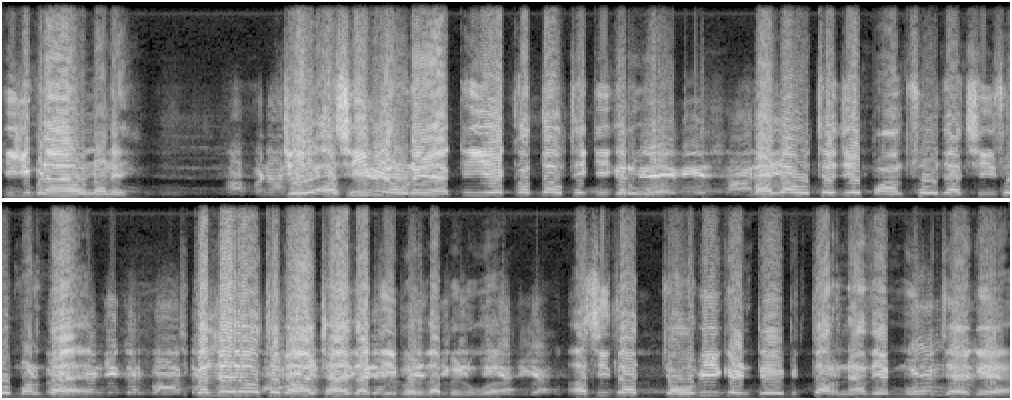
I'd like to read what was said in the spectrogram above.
ਕੀ ਕੀ ਬਣਾਇਆ ਉਹਨਾਂ ਨੇ? ਜੇ ਅਸੀਂ ਵੀ ਆਉਣੇ ਆ ਕਿ ਇੱਕ ਅੱਧਾ ਉੱਥੇ ਕੀ ਕਰੂਗਾ? ਮੰਨ ਲਾ ਉੱਥੇ ਜੇ 500 ਜਾਂ 600 ਬਣਦਾ ਹੈ ਇਕੱਲੇ ਦਾ ਉੱਥੇ ਆਵਾਜ਼ ਠਾਏ ਦਾ ਕੀ ਫਰਦਾ ਪੈਣੂਗਾ ਅਸੀਂ ਤਾਂ 24 ਘੰਟੇ ਵੀ ਧਰਨਿਆਂ ਦੇ ਮੂਡ 'ਚ ਹੈਗੇ ਆ।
